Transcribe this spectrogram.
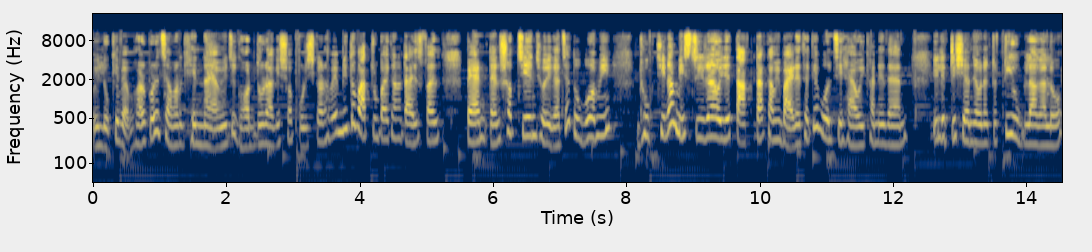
ওই লোকে ব্যবহার করেছে, আমার ঘেন্নায়। আমি বলছি, ঘর দৌড় আগে সব পরিষ্কার হবে। এমনি তো বাথরুম, পায়খানা, টাইলস, ফাইলস, প্যান্ট ট্যান্ট সব চেঞ্জ হয়ে গেছে। তবুও আমি ঢুকছি না। মিস্ত্রিরা ওই যে তাক টাক আমি বাইরে থেকে বলছি হ্যাঁ ওইখানে দেন। ইলেকট্রিশিয়ান যেমন একটা টিউব লাগালো,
